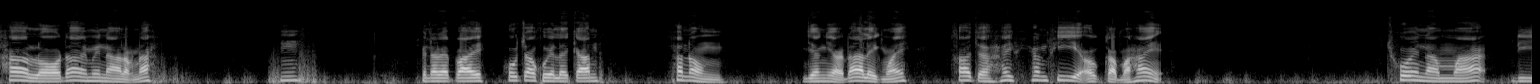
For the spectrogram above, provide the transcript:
ข้ารอได้ไม่นานหรอกนะฮึเป็นอะไรไป พวกเจ้าคุยอะไรกัน ท่านอ่องยังอยากได้อะไรอีกไหม ข้าจะให้ท่านพี่เอากลับมาให้ ช่วยนำม้าดี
